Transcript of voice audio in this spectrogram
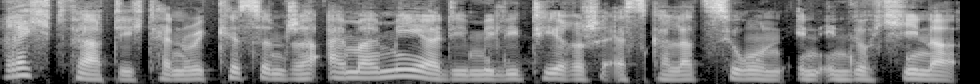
rechtfertigt Henry Kissinger einmal mehr die militärische Eskalation in Indochina.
